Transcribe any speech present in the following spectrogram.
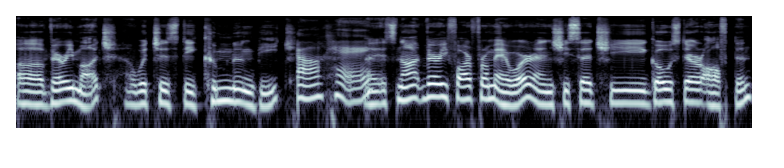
uh, very much, uh, which is the Geumneung Beach. Okay. Uh, it's not very far from Aewol, and she said she goes there often.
